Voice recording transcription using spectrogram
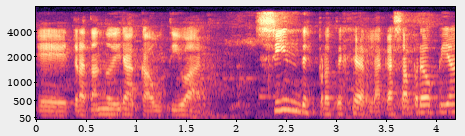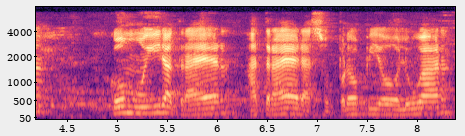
eh, tratando de ir a cautivar sin desproteger la casa propia cómo ir a traer, a traer a su propio lugar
